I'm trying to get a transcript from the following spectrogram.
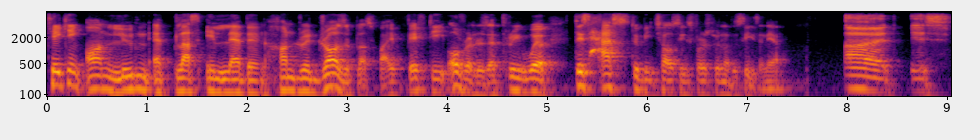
taking on Luton at plus 1100, draws at plus 550, over unders at three. Well, this has to be Chelsea's first win of the season, yeah. Uh, is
